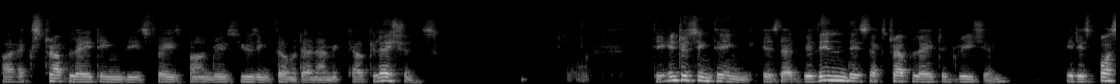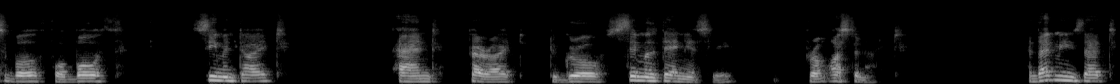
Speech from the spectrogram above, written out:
by extrapolating these phase boundaries using thermodynamic calculations. The interesting thing is that within this extrapolated region, it is possible for both cementite and ferrite to grow simultaneously from austenite. And that means that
